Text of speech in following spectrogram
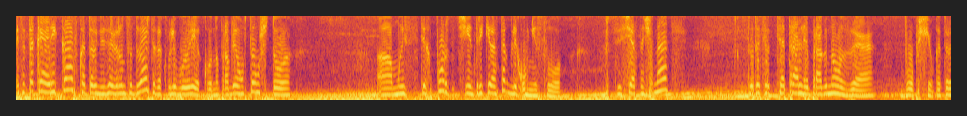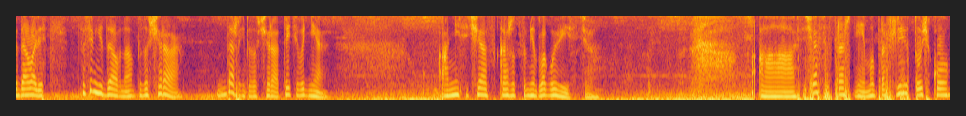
Это такая река, в которую нельзя вернуться дважды, как в любую реку. Но проблема в том, что э, мы с тех пор, течение реки нас так далеко унесло, что сейчас начинать, то вот эти вот театральные прогнозы, в общем, которые давались совсем недавно, позавчера, даже не позавчера, третьего дня, они сейчас кажутся мне благой вестью. А сейчас все страшнее. Мы прошли точку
